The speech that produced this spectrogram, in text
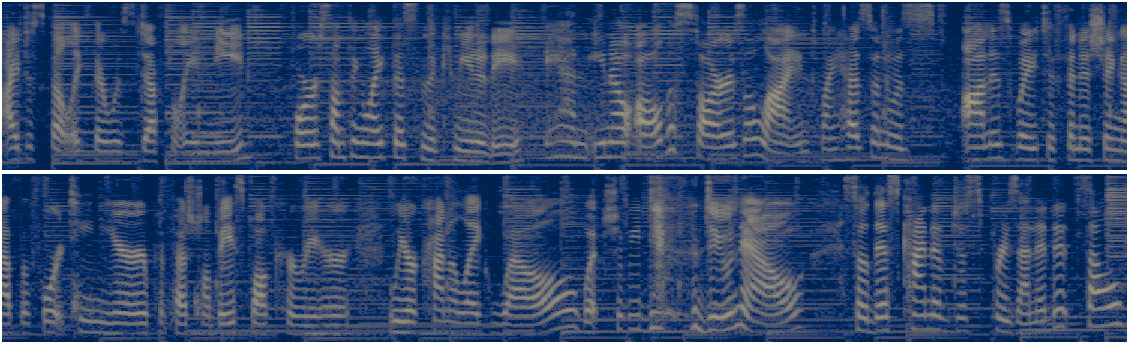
I just felt like there was definitely a need for something like this in the community. And you know, all the stars aligned. My husband was on his way to finishing up a 14 year professional baseball career. We were kind of like, well, what should we do, do now? So this kind of just presented itself,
